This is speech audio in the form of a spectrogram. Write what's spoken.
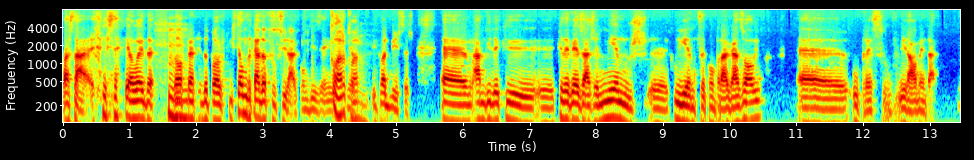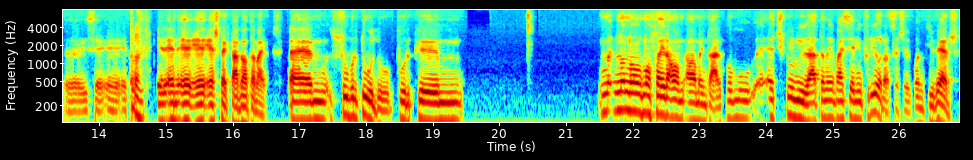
lá está, isto é a lei da, da uhum. oferta e da procura. Isto é um mercado a funcionar, como dizem claro, claro. economistas. Uh, à medida que uh, cada vez haja menos uh, clientes a comprar gasóleo, o preço irá aumentar. isso é, é, é, é, é expectável também. Hum, sobretudo porque hum, não, não, não só irá aumentar, como a disponibilidade também vai ser inferior, ou seja, quando tiveres,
